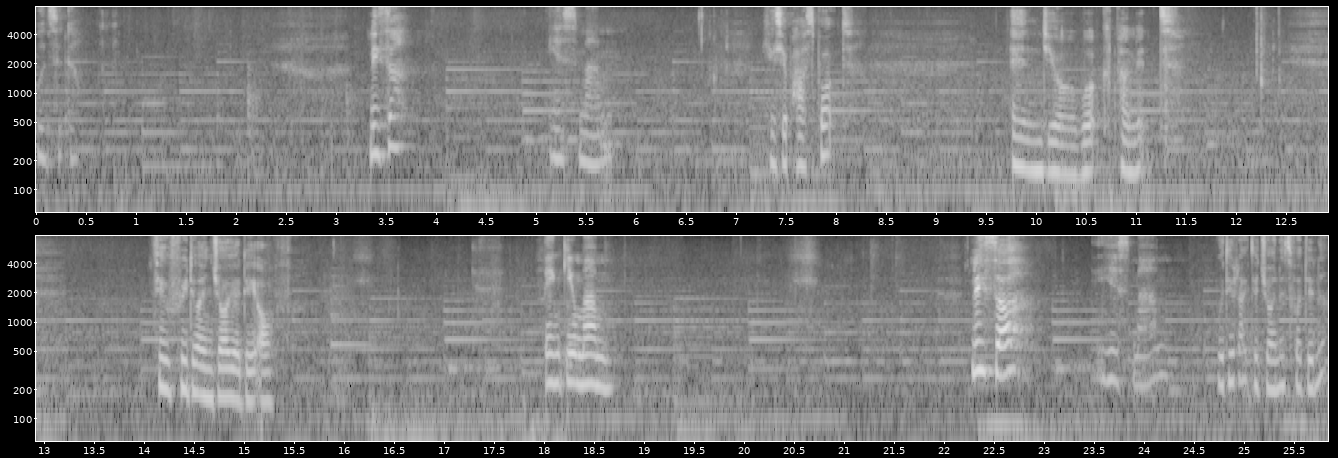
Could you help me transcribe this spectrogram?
Go and sit down. Lisa, Yes, ma'am. here's your passport and your work permit. Feel free to enjoy your day off. Thank you, ma'am. Lisa, Yes, ma'am. would you like to join us for dinner?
